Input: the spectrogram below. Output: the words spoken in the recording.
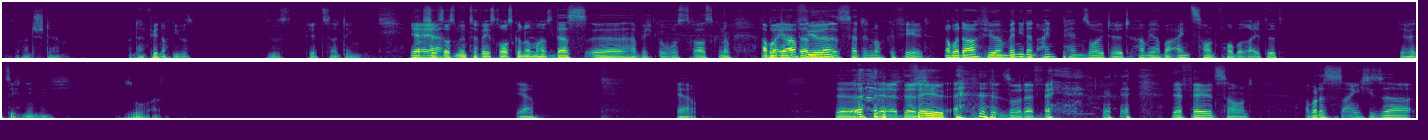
unseren Stimmen. Und dann fehlt noch dieses, dieses Glitzer-Ding. Ja, was du ja. jetzt aus dem Interface rausgenommen hast. Das äh, habe ich bewusst rausgenommen. Aber ja, dafür- Das, das hätte noch gefehlt. Aber dafür, wenn ihr dann einpennen solltet, haben wir aber einen Sound vorbereitet. Der hört sich nämlich so an. Ja. Ja. Der, der, der Fail. so, der Fail. der Fail-Sound. Aber das ist eigentlich dieser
